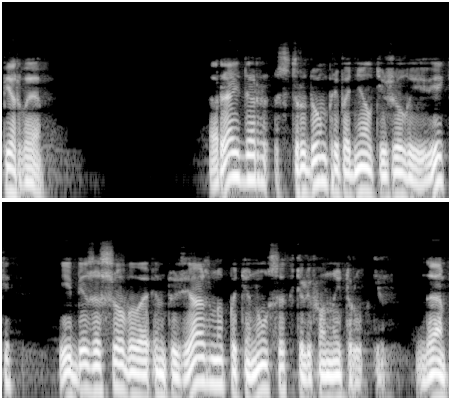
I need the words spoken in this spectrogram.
Первое. Райдер с трудом приподнял тяжелые веки и без особого энтузиазма потянулся к телефонной трубке. «Да,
